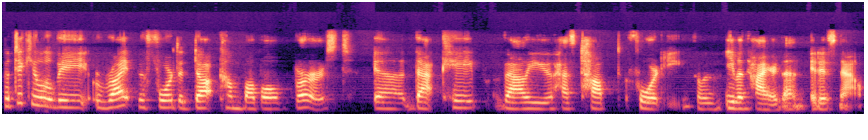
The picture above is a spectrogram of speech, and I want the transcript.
Particularly right before the dot com bubble burst, uh, that CAPE value has topped 40, so even higher than it is now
